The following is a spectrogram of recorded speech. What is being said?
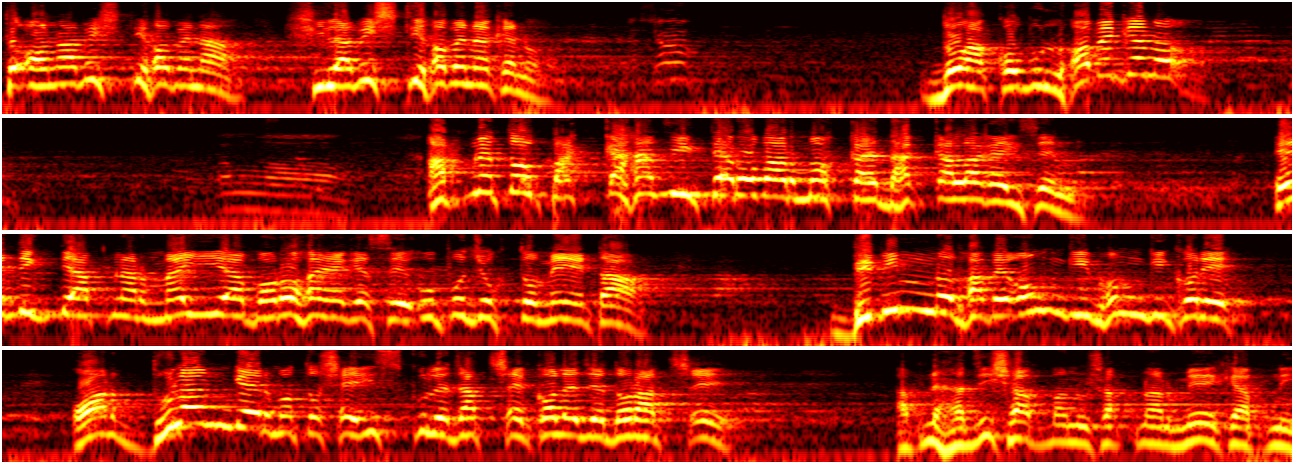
তো অনাবৃষ্টি হবে না শিলাবৃষ্টি হবে না কেন? দোয়া কবুল হবে কেন? আপনি তো পাক্কা হাজি তেরো বার মক্কায় ধাক্কা লাগাইছেন। এদিক দিয়ে আপনার মাইয়া বড় হয়ে গেছে উপযুক্ত মেয়েটা। বিভিন্ন ভাবে অঙ্গি ভঙ্গি করে ওর দুলাঙ্গের মতো সে স্কুলে যাচ্ছে কলেজে দৌড়াচ্ছে। আপনি হাজি সাহেব মানুষ আপনার মেয়েকে আপনি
